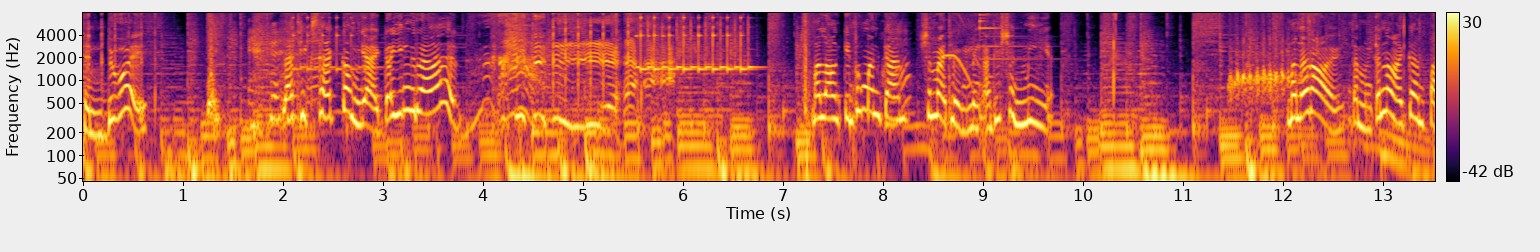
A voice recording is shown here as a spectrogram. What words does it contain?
เห็นด้วย และทิกแท็กกล่องใหญ่ก็ยิ่งเลิศมาลองกินพวกมันกัน ฉันหมายถึงหนึ่งอันที่ฉันมีอะมันอร่อย แต่มันก็น้อยเกินไป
